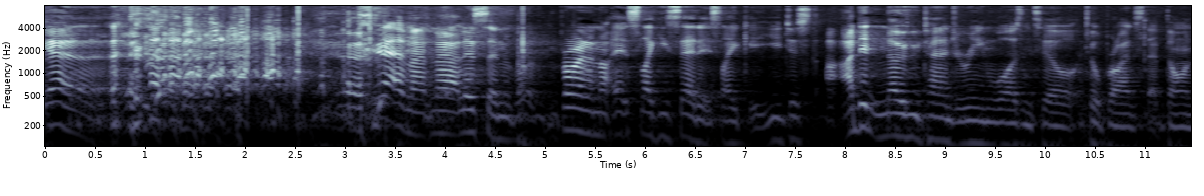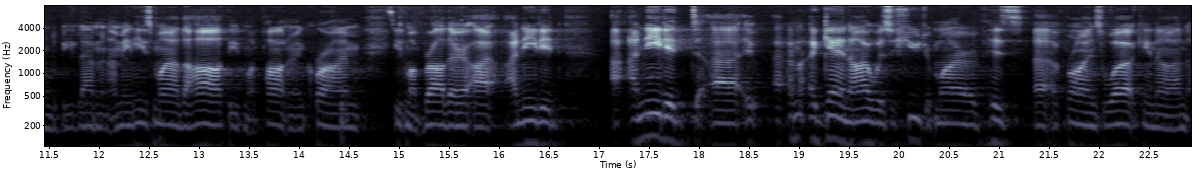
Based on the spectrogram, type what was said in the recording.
yeah. yeah, man. No, listen, Brian and I, it's like he said, it's like you just, I I didn't know who Tangerine was until until Brian stepped on to be Lemon. I mean, he's my other half, he's my partner in crime, he's my brother. I, I needed, I needed, uh, it, and again, I was a huge admirer of his, uh, of Brian's work, you know, and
